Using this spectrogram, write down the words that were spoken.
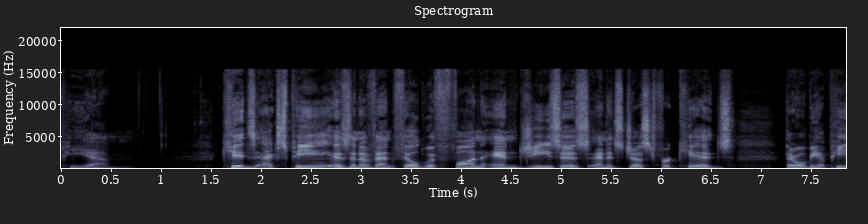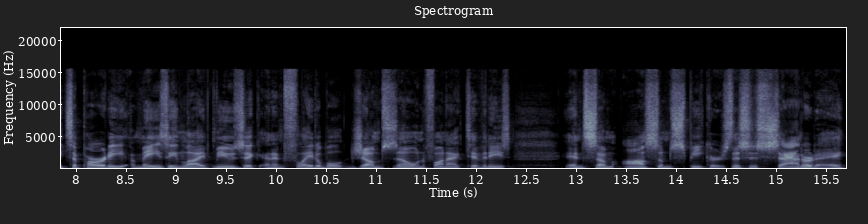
p.m. Kids XP is an event filled with fun and Jesus, and it's just for kids. There will be a pizza party, amazing live music, an inflatable jump zone, fun activities, and some awesome speakers. This is Saturday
